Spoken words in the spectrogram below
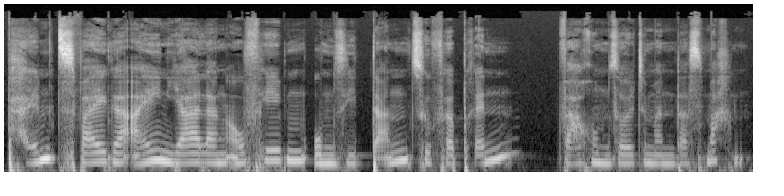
Palmzweige ein Jahr lang aufheben, um sie dann zu verbrennen? Warum sollte man das machen?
